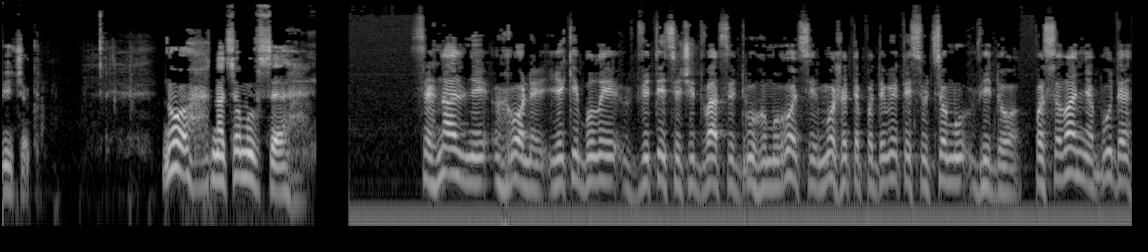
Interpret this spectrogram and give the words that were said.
вічок. Ну, на цьому все. Сигнальні грони, які були в 2022 році, можете подивитись у цьому відео. Посилання буде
